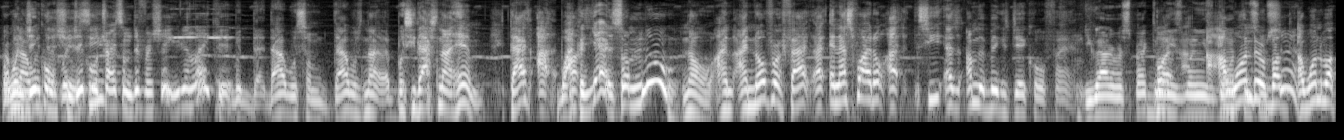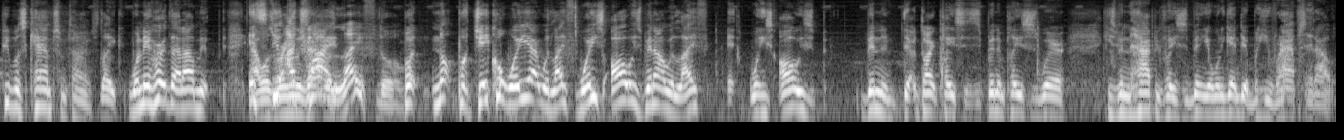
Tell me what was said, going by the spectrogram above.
But I'm when not J Cole when. J Cole tried some different shit, you didn't like it. But that, that was some. That was not. But see, that's not him. That's I, Why? Because yeah, it's something new. no, I, I know for a fact, I- and that's why I don't. I, see, as I'm the biggest J Cole fan. You gotta respect him when he's when he's I, I wonder some about shit. I wonder about people's camp sometimes. Like when they heard that album, it- it's That was still, where he I was at with life, though. But no, but J Cole, where you at with life? Where he's always been out with life, it- when he's always been in dark places. He's been in places where he's been in happy places. He's been you know, when he getting there, but he raps it out.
